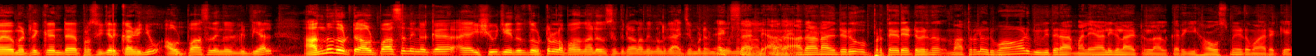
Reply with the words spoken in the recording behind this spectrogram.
ബയോമെട്രിക്കിന്റെ പ്രൊസീജിയർ കഴിഞ്ഞു ഔട്ട് പാസ് നിങ്ങൾക്ക് കിട്ടിയാൽ അന്ന് തൊട്ട് ഔട്ട് പാസ് നിങ്ങൾക്ക് ഇഷ്യൂ ചെയ്തത് തൊട്ടുള്ള പതിനാല് ദിവസത്തിലാണ് നിങ്ങൾ രാജ്യം വിടേണ്ടത് അതെ അതാണ് അതിന്റെ ഒരു പ്രത്യേകതയായിട്ട് വരുന്നത്. മാത്രമല്ല ഒരുപാട് വിവിധ മലയാളികളായിട്ടുള്ള ആൾക്കാർ ഈ ഹൗസ് മെയ്ഡുമാരൊക്കെ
